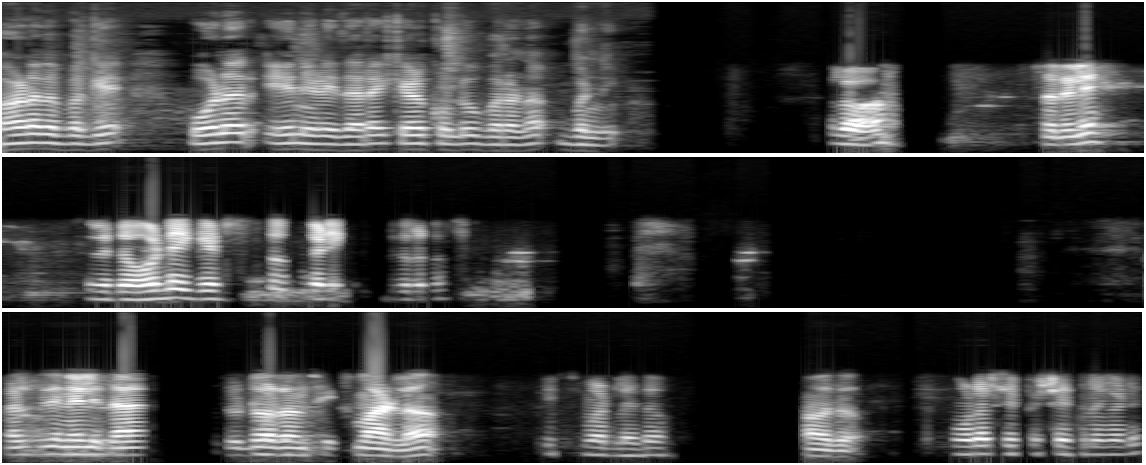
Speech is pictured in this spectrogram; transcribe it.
ವಾಹನದ ಬಗ್ಗೆ ಓನರ್ ಏನು ಹೇಳಿದ್ದಾರೆ ಕೇಳಿಕೊಂಡು ಬರೋಣ ಬನ್ನಿ. ಹಲೋ. ಸರ್ ಹೇಳಿ. ಇದು ಓಂಡೆ ಗೇಟ್ಸ್ ಗಾಡಿ ಕಳ್ಸಿದ್ದೀನಿ ಹೇಳಿ ಸರ್. ಟೂ ತೌಸಂಡ್ ಸಿಕ್ಸ್ ಮಾಡಲು. ಫಿಕ್ಸ್ ಮಾಡಲ ಹೌದು. ಓನರ್ಶಿಪ್ ಎಷ್ಟೈತೆ ಗಾಡಿ?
